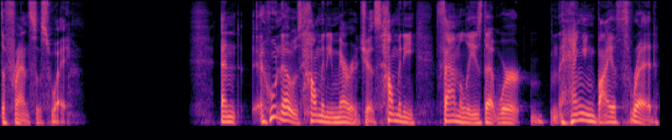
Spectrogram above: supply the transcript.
the Francis way. And who knows how many marriages, how many families that were hanging by a thread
